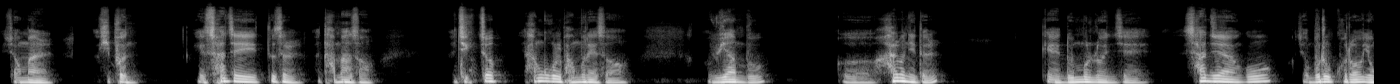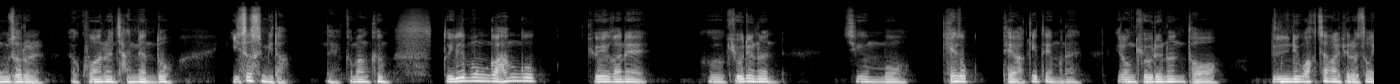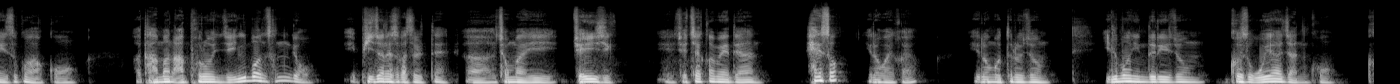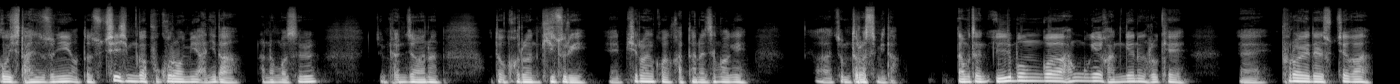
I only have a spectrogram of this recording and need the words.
정말 깊은 사제의 뜻을 담아서 직접 한국을 방문해서 위안부 그 할머니들 눈물로 이제 사죄하고 무릎 꿇어 용서를 구하는 장면도 있었습니다. 네, 그만큼 또 일본과 한국 교회 간의 그 교류는 지금 뭐 계속 되어 왔기 때문에 이런 교류는 더 늘리고 확장할 필요성이 있을 것 같고 다만 앞으로 이제 일본 선교 비전에서 봤을 때 아, 정말 이 죄의식, 죄책감에 대한 해석 이라고 할까요? 이런 것들을 좀 일본인들이 좀 그것을 오해하지 않고 그것이 단순히 어떤 수치심과 부끄러움이 아니다 라는 것을 좀 변증하는 어떤 그런 기술이 예, 필요할 것 같다는 생각이 아, 좀 들었습니다. 아무튼 일본과 한국의 관계는 그렇게 예, 풀어야 될 숙제가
